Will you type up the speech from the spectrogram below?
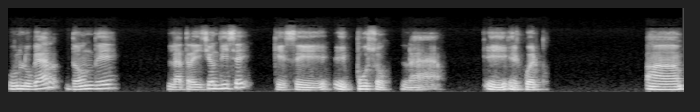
un lugar donde la tradición dice que se eh, puso eh, el cuerpo. Ah,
